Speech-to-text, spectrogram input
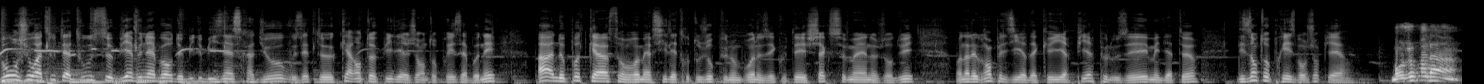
Bonjour à toutes et à tous, bienvenue à bord de B2 Business Radio. Vous êtes 49 000 dirigeants d'entreprise abonnés à nos podcasts. On vous remercie d'être toujours plus nombreux à nous écouter chaque semaine. Aujourd'hui, on a le grand plaisir d'accueillir Pierre Pelouzet, médiateur des entreprises. Bonjour Pierre. Bonjour Alain.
